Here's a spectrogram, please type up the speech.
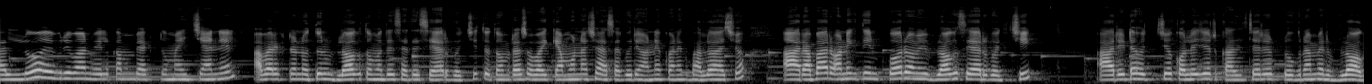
Hello everyone, welcome back to my channel. আবার একটা নতুন ব্লগ তোমাদের সাথে শেয়ার করছি। তো তোমরা সবাই কেমন আছো? আশা করি অনেক অনেক ভালো আছো। আর আবার অনেক দিন পর আমি ব্লগ শেয়ার করছি। আর এটা হচ্ছে কলেজের কালচারের প্রোগ্রামের ব্লগ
